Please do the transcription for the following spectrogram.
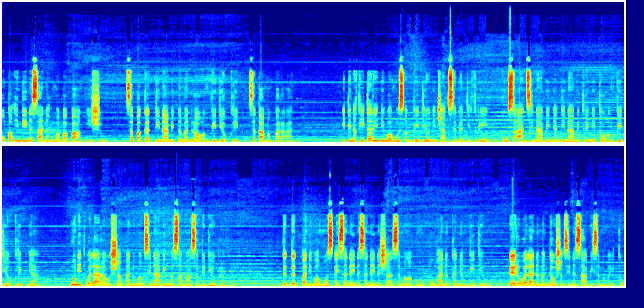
upang hindi na sana humaba pa ang issue sapagkat ginamit naman raw ang video clip sa tamang paraan. Ipinakita rin ni Wamos ang video ni Jack73 kung saan sinabi niyang ginamit rin nito ang video clip niya. Ngunit wala raw siyang anumang sinabing masama sa videographer. Dagdag pa ni Wamos ay sanay na sanay na siya sa mga kumukuha ng kanyang video, pero wala naman daw siyang sinasabi sa mga ito.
